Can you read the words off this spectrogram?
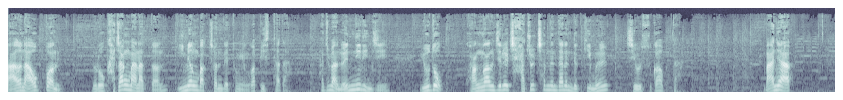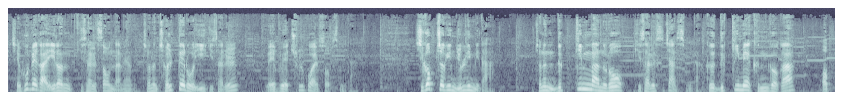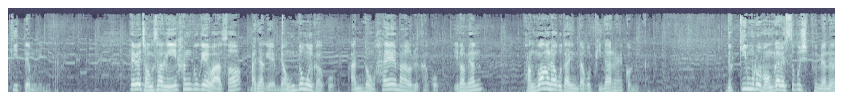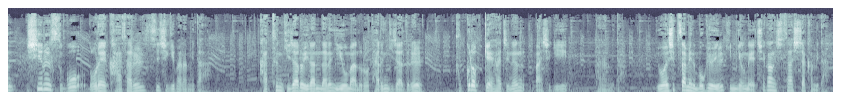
49번으로 가장 많았던 이명박 전 대통령과 비슷하다. 하지만 웬일인지 유독 관광지를 자주 찾는다는 느낌을 지울 수가 없다. 만약 제 후배가 이런 기사를 써온다면 저는 절대로 이 기사를 외부에 출고할 수 없습니다. 직업적인 윤리입니다. 저는 느낌만으로 기사를 쓰지 않습니다. 그 느낌의 근거가 없기 때문입니다. 해외 정상이 한국에 와서 만약에 명동을 가고 안동 하회마을을 가고 이러면 관광을 하고 다닌다고 비난을 할 겁니까? 느낌으로 뭔가를 쓰고 싶으면 시를 쓰고 노래 가사를 쓰시기 바랍니다. 같은 기자로 일한다는 이유만으로 다른 기자들을 부끄럽게 하지는 마시기 바랍니다. 6월 13일 목요일 김경래 최강 시사 시작합니다.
